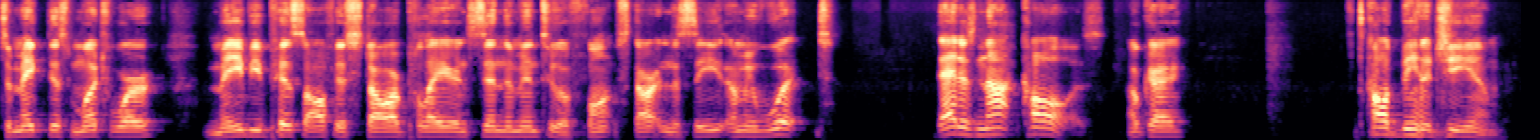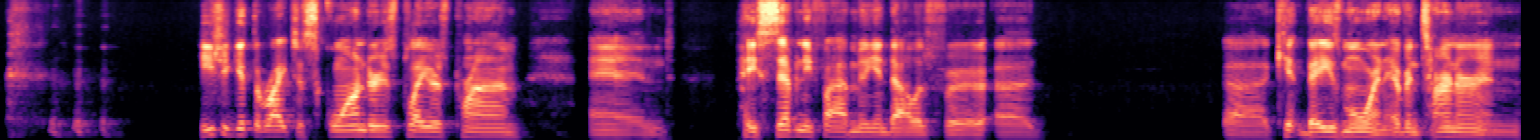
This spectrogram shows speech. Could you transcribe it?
to make this much worse. Maybe piss off his star player and send them into a funk starting the season. I mean, what? That is not cause. Okay, it's called being a GM. he should get the right to squander his players' prime and pay seventy-five million dollars for uh, uh, Kent Bazemore and Evan Turner and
